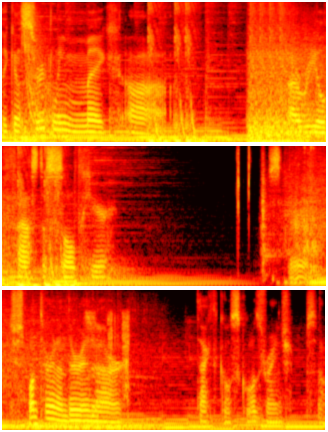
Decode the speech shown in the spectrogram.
They can certainly make uh, a real fast assault here. It's- They're uh, just one turn and they're in our tactical squad's range, so.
